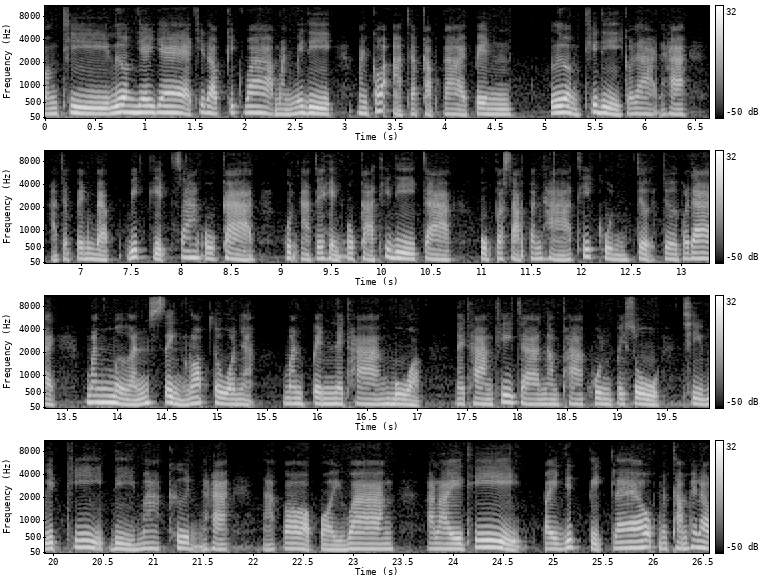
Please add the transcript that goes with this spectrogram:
บางทีเรื่องแย่ ๆ ที่เราคิดว่ามันไม่ดี มันก็อาจจะกลับกลายเป็นเรื่องที่ดีก็ได้นะคะ อาจจะเป็นแบบวิกฤตสร้างโอกาส คุณอาจจะเห็นโอกาสที่ดีจากอุปสรรคปัญหาที่คุณเจอเจอก็ได้ มันเหมือนสิ่งรอบตัวเนี่ยมันเป็นในทางบวก ในทางที่จะนำพาคุณไปสู่ชีวิตที่ดีมากขึ้นนะคะนะก็ปล่อยวางอะไรที่ไปยึดติดแล้ว มันทำให้เรา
